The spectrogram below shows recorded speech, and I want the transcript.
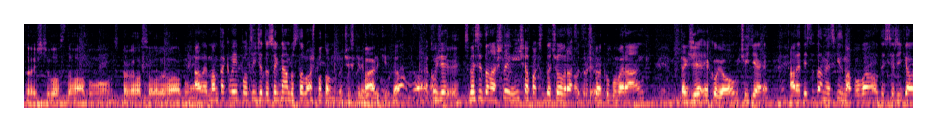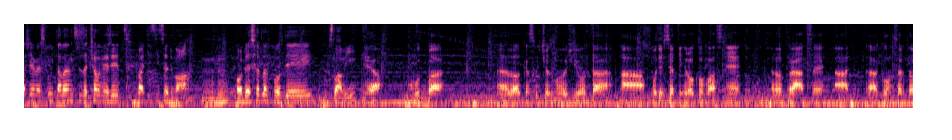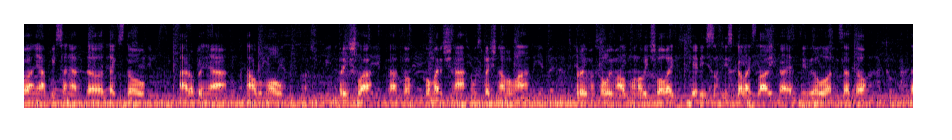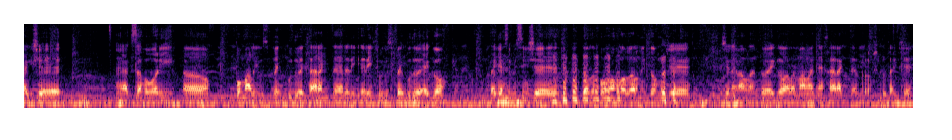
To ešte bol z toho albumu, z prvého solového albumu. Ale mám takový pocit, že to se k nám dostalo až potom do České republiky. Jo, jo, jakože Ok. jsme si to našli, víš, a pak se to začalo vracet Ok. trošku jako bumerang. Takže jako jo, určitě. Ale ty jsi to tam hezky zmapoval, ty jsi říkal, že ve svůj talent si začal věřit 2002. Mhm. O deset let později slaví. Jo, hudba veľká súčasť môjho života a po desiatich rokoch vlastne e, práce a, koncertovania a písania e, textov a robenia albumov prišla táto komerčná úspešná vlna s prvým solovým albumom Nový človek, kedy som získal aj Slavika, aj MTV Award za to. Takže, jak sa hovorí, pomalý úspech buduje charakter, rý- rýchly úspech buduje ego tak ja si myslím, že toto pomohlo veľmi tomu, že, že nemám len to ego, ale mám aj ten charakter trošku, takže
